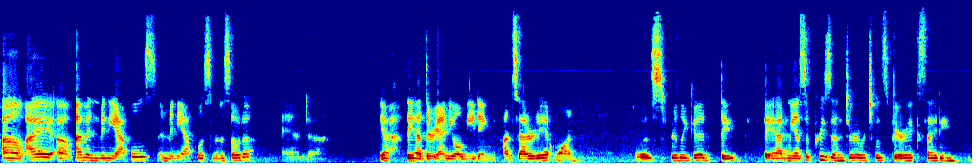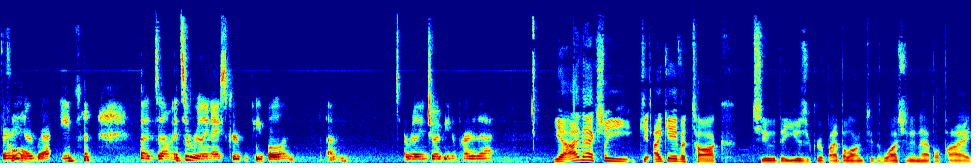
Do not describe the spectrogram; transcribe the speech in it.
um, I um, I'm in Minneapolis, in Minneapolis, Minnesota, and uh, yeah, they had their annual meeting on Saturday at one. It was really good. They they had me as a presenter, which was very exciting, very Cool. nerve wracking. but um, it's a really nice group of people, and um, I really enjoy being a part of that. Yeah, I've actually I gave a talk to the user group I belong to, the Washington Apple Pi,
